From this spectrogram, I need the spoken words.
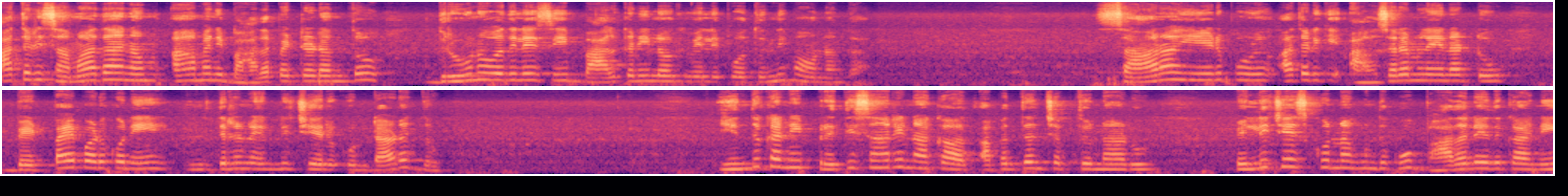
అతడి సమాధానం ఆమెని బాధ పెట్టడంతో ధ్రువును వదిలేసి బాల్కనీలోకి వెళ్ళిపోతుంది మౌనంగా. సారా ఏడుపు అతడికి అవసరం లేనట్టు బెడ్పై పడుకొని నిద్రని చేరుకుంటాడు ధ్రువ్. ఎందుకని ప్రతిసారి నాకు అబద్ధం చెప్తున్నాడు? పెళ్ళి చేసుకున్నందుకు బాధ లేదు కానీ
